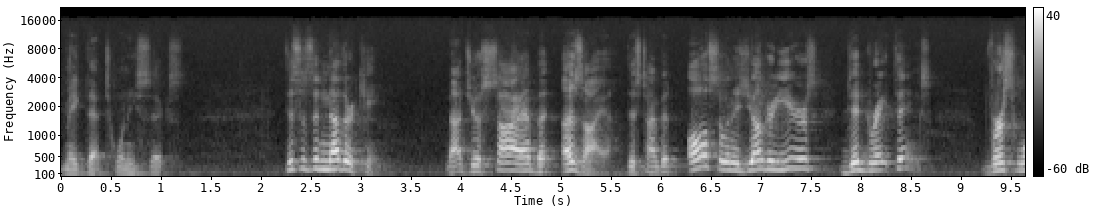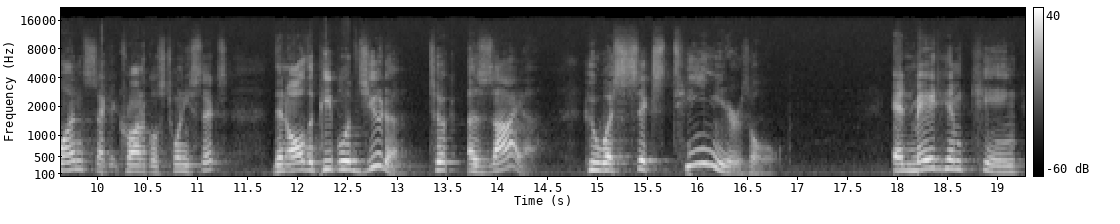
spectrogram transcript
Make that 26. This is another king, not Josiah, but Uzziah this time, but also in his younger years did great things. Verse 1, 2 Chronicles 26. Then all the people of Judah took Uzziah, who was 16 years old, and made him king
